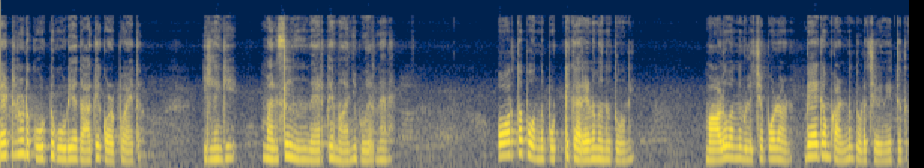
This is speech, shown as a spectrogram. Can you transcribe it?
ഏട്ടനോട് കൂട്ടുകൂടിയതാകെ കുഴപ്പമായത്. ഇല്ലെങ്കിൽ മനസ്സിൽ നിന്ന് നേരത്തെ മാഞ്ഞു പോയിരുന്നേനെ. ഓർത്തപ്പോൾ ഒന്ന് പൊട്ടിക്കരയണമെന്ന് തോന്നി. മാളു വന്ന് വിളിച്ചപ്പോഴാണ് വേഗം കണ്ണും തുടച്ചെഴുന്നേറ്റത്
